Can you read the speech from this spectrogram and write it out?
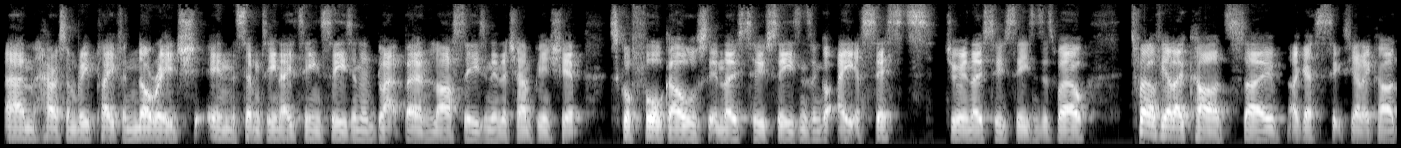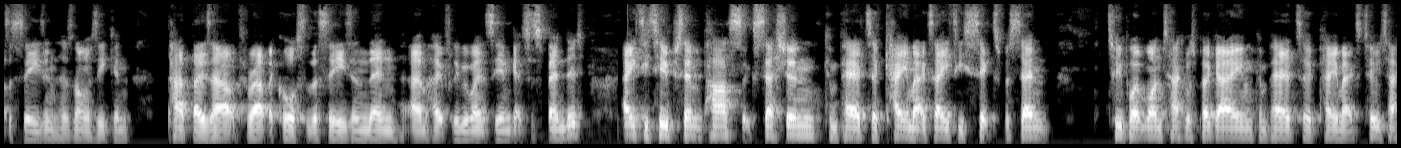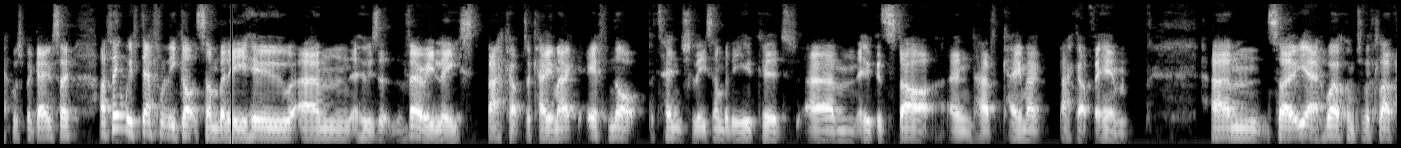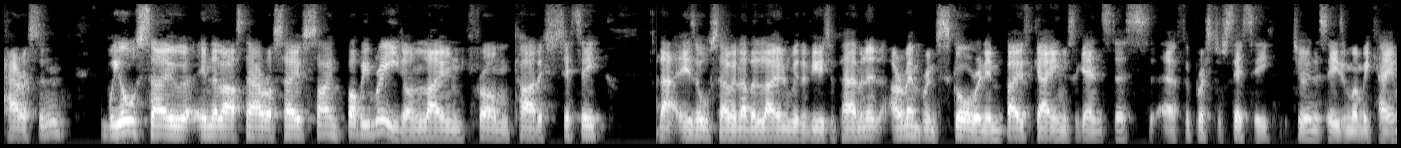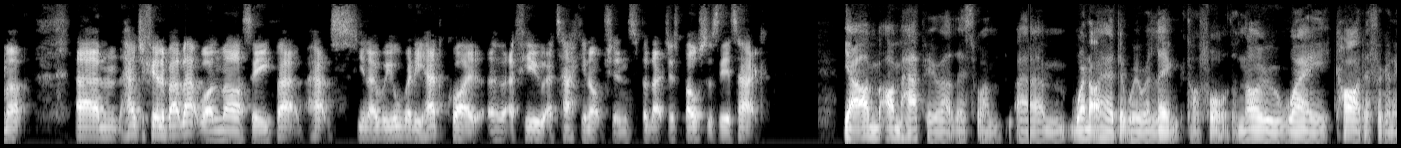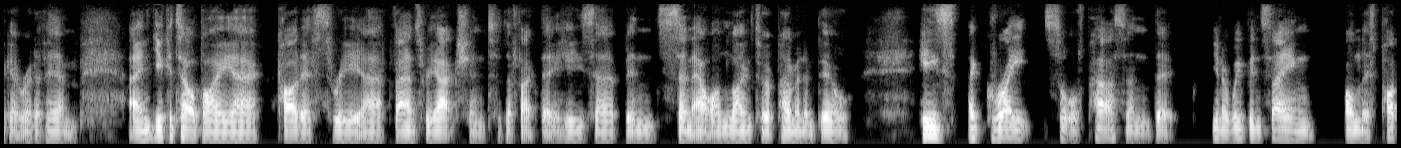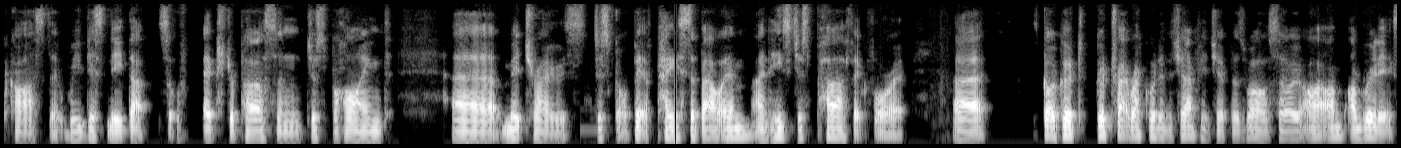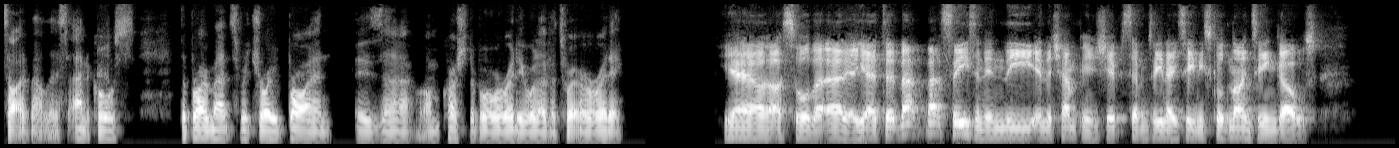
um, Harrison Reed played for Norwich in the 17-18 season and Blackburn last season in the Championship. Scored four goals in those two seasons and got eight assists during those two seasons as well. 12 yellow cards, so I guess six yellow cards a season. As long as he can pad those out throughout the course of the season, then um, hopefully we won't see him get suspended. 82% pass succession compared to K-Mac's 86%. 2.1 tackles per game compared to K-Mac's two tackles per game. So I think we've definitely got somebody who um, who's at the very least back up to K-Mac, if not potentially somebody who could um, who could start and have K-Mac back up for him. Um, so yeah, welcome to the club, Harrison. We also, in the last hour or so, signed Bobby Reid on loan from Cardiff City. That is also another loan with a view to permanent. I remember him scoring in both games against us uh, for Bristol City during the season when we came up. Um, how do you feel about that one, Marty? Perhaps you know we already had quite a, a, few attacking options, but that just bolsters the attack. Yeah, I'm I'm happy about this one. Um, when I heard that we were linked, I thought, no way Cardiff are going to get rid of him. And you could tell by uh, Cardiff's re, uh, fans' reaction to the fact that he's uh, been sent out on loan to a permanent deal he's a great sort of person that you know we've been saying on this podcast that we just need that sort of extra person just behind uh, Mitro. It's just got a bit of pace about him, and he's just perfect for it. Uh, he's got a good good track record in the championship as well, so I, am I'm, I'm really excited about this. And of course, the bromance with Troy Bryan is uh, I'm questionable already all over Twitter already. Yeah, I saw that earlier. Yeah, that that season in the in the championship, 17-18, he scored 19 goals.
